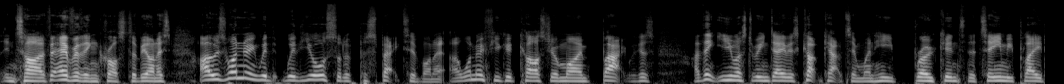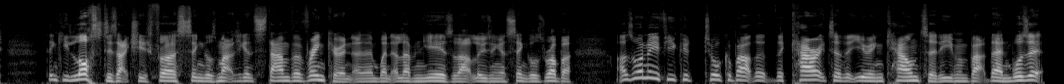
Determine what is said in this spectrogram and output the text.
entire for everything crossed. To be honest, I was wondering with with your sort of perspective on it. I wonder if you could cast your mind back because I think you must have been Davis Cup captain when he broke into the team. He played. I think he lost his actually his first singles match against Stan Wawrinka and, and then went 11 years without losing a singles rubber. I was wondering if you could talk about the, the character that you encountered even back then. Was it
